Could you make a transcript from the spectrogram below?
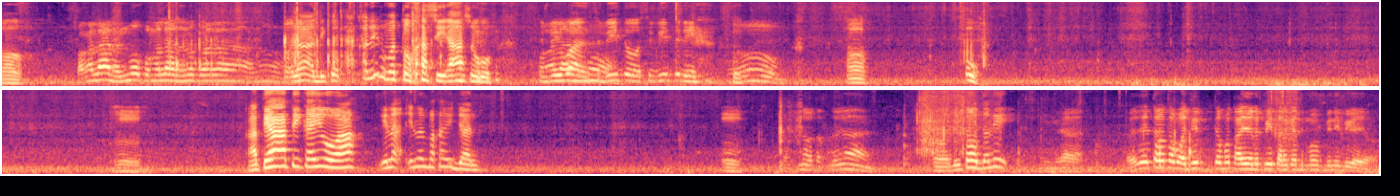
Oh. Pangalanan mo, pangalanan mo para ano. Wala, di ko. Kanino ba to kasi aso? Si Biwan, si Vito, si Vito eh. Oo. Oh. Oh. Hmm. Hati-hati kayo ha. Ilan, ilan ba kayo dyan? Hmm. Tatlo, tatlo yan. Oh, dito, dali. Yan. Eh, Ito, ito, ito, mo tayo lapitan kasi mo binibigay. Oh.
